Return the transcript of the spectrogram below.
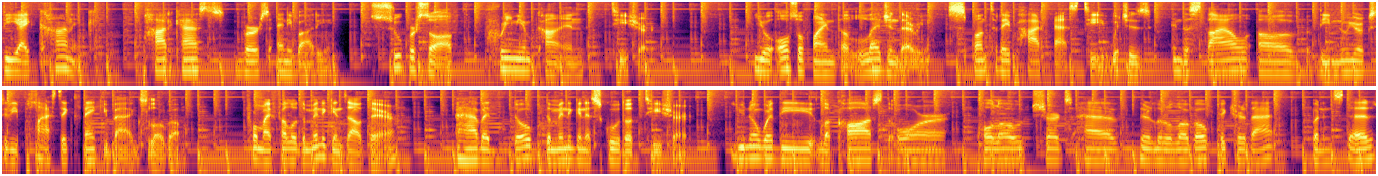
the iconic Podcasts vs. Anybody super soft premium cotton t shirt. You'll also find the legendary Spun Today podcast tee, which is in the style of the New York City plastic thank you bags logo. For my fellow Dominicans out there, I have a dope Dominican Escudo t shirt. You know where the Lacoste or Polo shirts have their little logo? Picture that, but instead,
